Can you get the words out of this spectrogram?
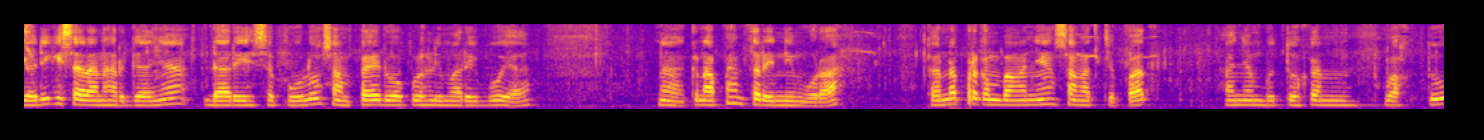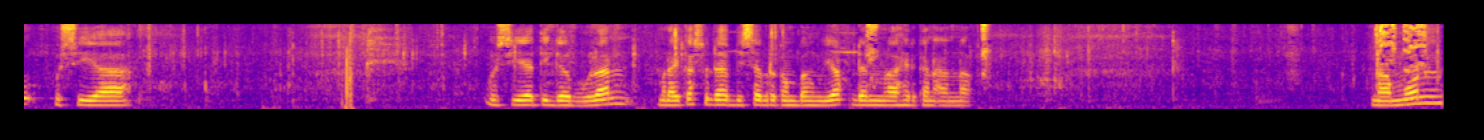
jadi kisaran harganya dari 10 sampai 25.000 ya. Nah kenapa hamster ini murah? Karena perkembangannya sangat cepat hanya membutuhkan waktu usia usia tiga bulan mereka sudah bisa berkembang biak dan melahirkan anak. Namun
